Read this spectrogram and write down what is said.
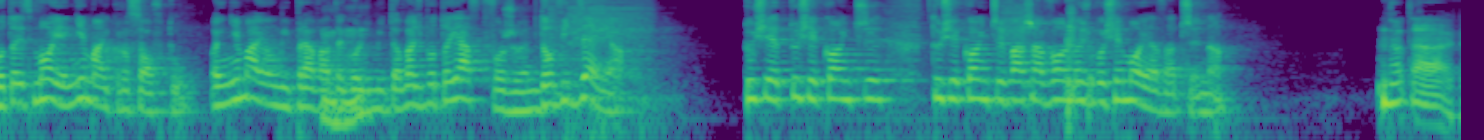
bo to jest moje, nie Microsoftu. Oni nie mają mi prawa mhm. tego limitować, bo to ja stworzyłem. Do widzenia. Tu się, tu się, kończy, tu się kończy wasza wolność, bo się moja zaczyna. No tak.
